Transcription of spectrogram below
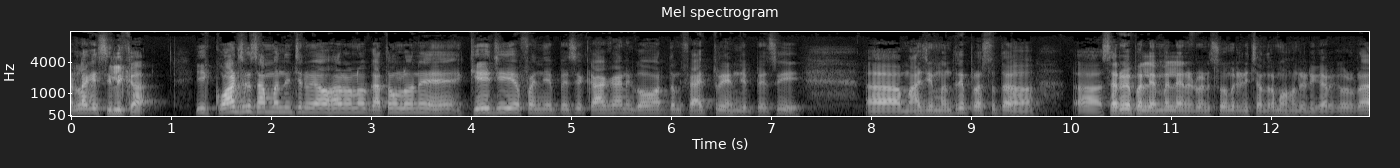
అట్లాగే సిలికా. ఈ క్వాడ్స్కి సంబంధించిన వ్యవహారంలో గతంలోనే కేజీఎఫ్ అని చెప్పేసి కాకాని గోవర్ధన్ ఫ్యాక్టరీ అని చెప్పేసి మాజీ మంత్రి ప్రస్తుత సర్వేపల్లి ఎమ్మెల్యే అయినటువంటి సోమిరెడ్డి చంద్రమోహన్ రెడ్డి గారు కూడా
